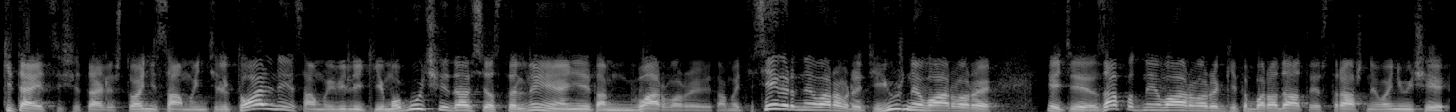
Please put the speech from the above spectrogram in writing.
китайцы считали, что они самые интеллектуальные, самые великие и могучие, да, все остальные, они там варвары, там эти северные варвары, эти южные варвары, эти западные варвары, какие-то бородатые, страшные, вонючие,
